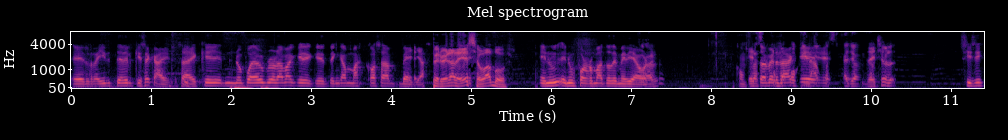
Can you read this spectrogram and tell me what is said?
el reírte del que se cae. O sea, es que no puede haber un programa que, que tenga más cosas bellas Pero era de eso, vamos. En un, en un formato de media hora. Claro. Con Esto es verdad como que-. De hecho, Sí, sí.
